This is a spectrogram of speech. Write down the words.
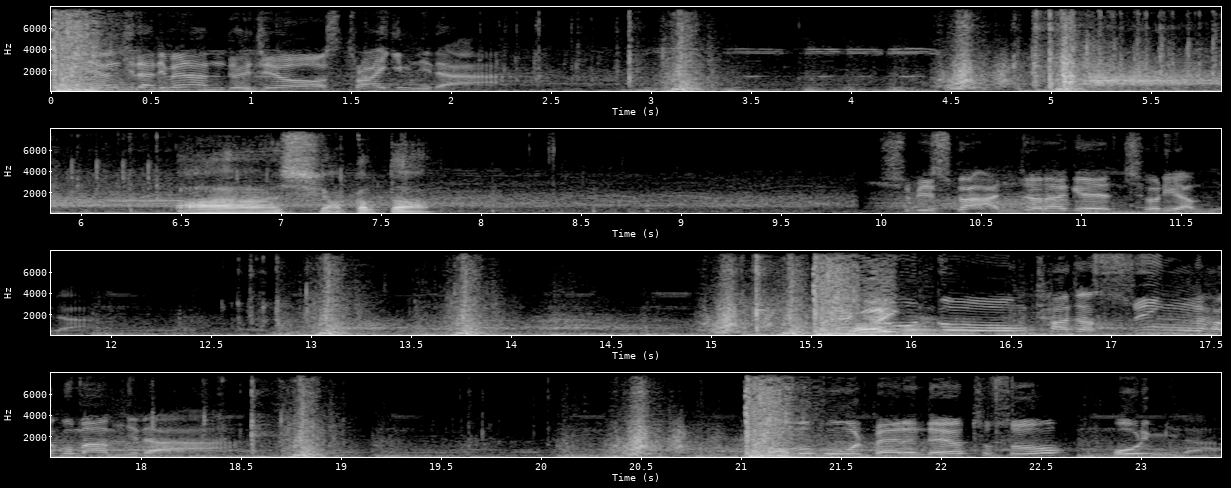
그냥 기다리면 안 되죠. 스트라이크입니다. 아씨 아깝다 수비수가 안전하게 처리합니다. 아이고, 아이고. 공 타자 스윙하고 맙니다. 너무 공을 빼는데요, 투수 볼입니다.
